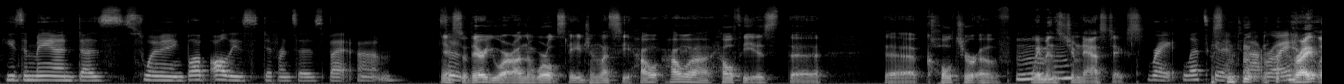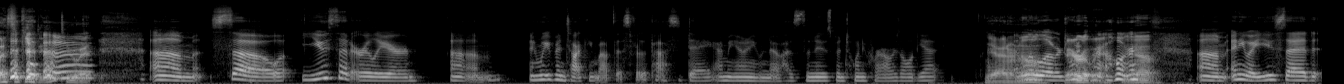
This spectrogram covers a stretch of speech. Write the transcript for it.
He's a man. Does swimming. Blah. All these differences, but um. Yeah, so there you are on the world stage, and let's see how how uh, healthy is the the culture of women's Mm-hmm. gymnastics. Right. Let's get into that, Roy. Right, let's get into it. Um, so you said earlier, um, and we've been talking about this for the past day. I mean, I don't even know. Has the news been 24 hours old yet? Yeah, I don't A know. A little over 24 Barely. hours. Yeah. Um, anyway, you said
